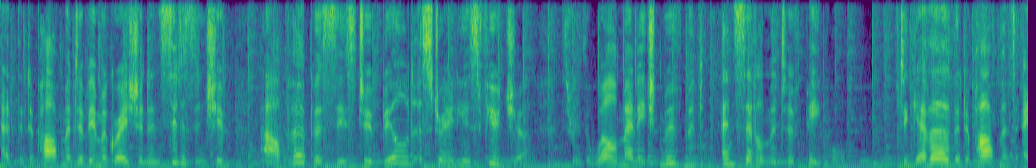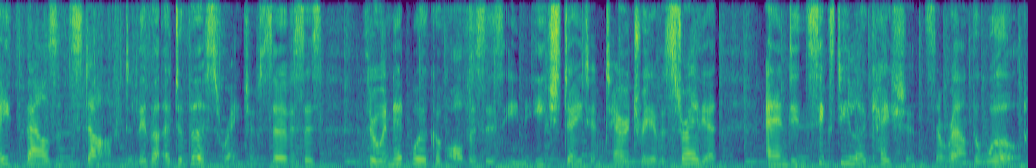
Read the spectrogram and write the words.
At the Department of Immigration and Citizenship, our purpose is to build Australia's future through the well-managed movement and settlement of people. Together, the Department's 8,000 staff deliver a diverse range of services through a network of offices in each state and territory of Australia and in 60 locations around the world.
